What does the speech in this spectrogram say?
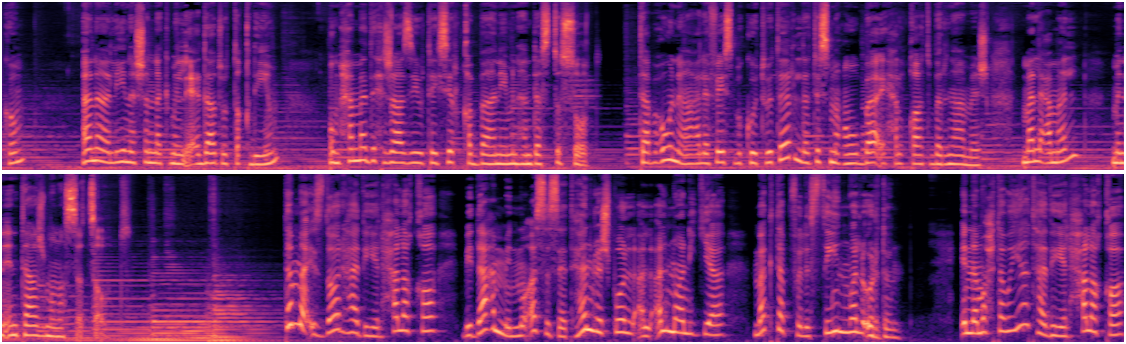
معكم أنا لينا شنك من الإعداد والتقديم ومحمد حجازي وتيسير قباني من هندسة الصوت. تابعونا على فيسبوك وتويتر لتسمعوا باقي حلقات برنامج ما العمل من إنتاج منصة صوت. تم إصدار هذه الحلقة بدعم من مؤسسة هنريش بول الألمانية مكتب فلسطين والأردن. إن محتويات هذه الحلقة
